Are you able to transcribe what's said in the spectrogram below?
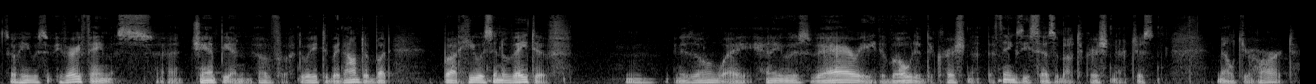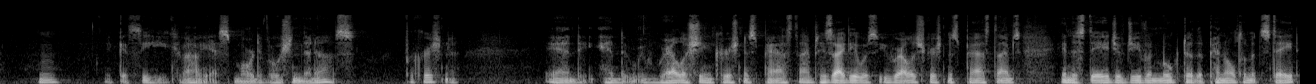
So he was a very famous uh, champion of Advaita Vedanta, but, but he was innovative. Hmm, in his own way, and he was very devoted to Krishna. The things he says about Krishna just melt your heart. Hmm? You can see, wow, he has more devotion than us for Krishna. And and relishing Krishna's pastimes. His idea was you relish Krishna's pastimes in the stage of Jivan Mukta, the penultimate state,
